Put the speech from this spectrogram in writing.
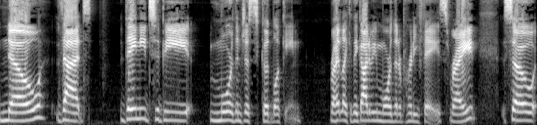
know that they need to be more than just good looking, right? Like they got to be more than a pretty face, right? So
